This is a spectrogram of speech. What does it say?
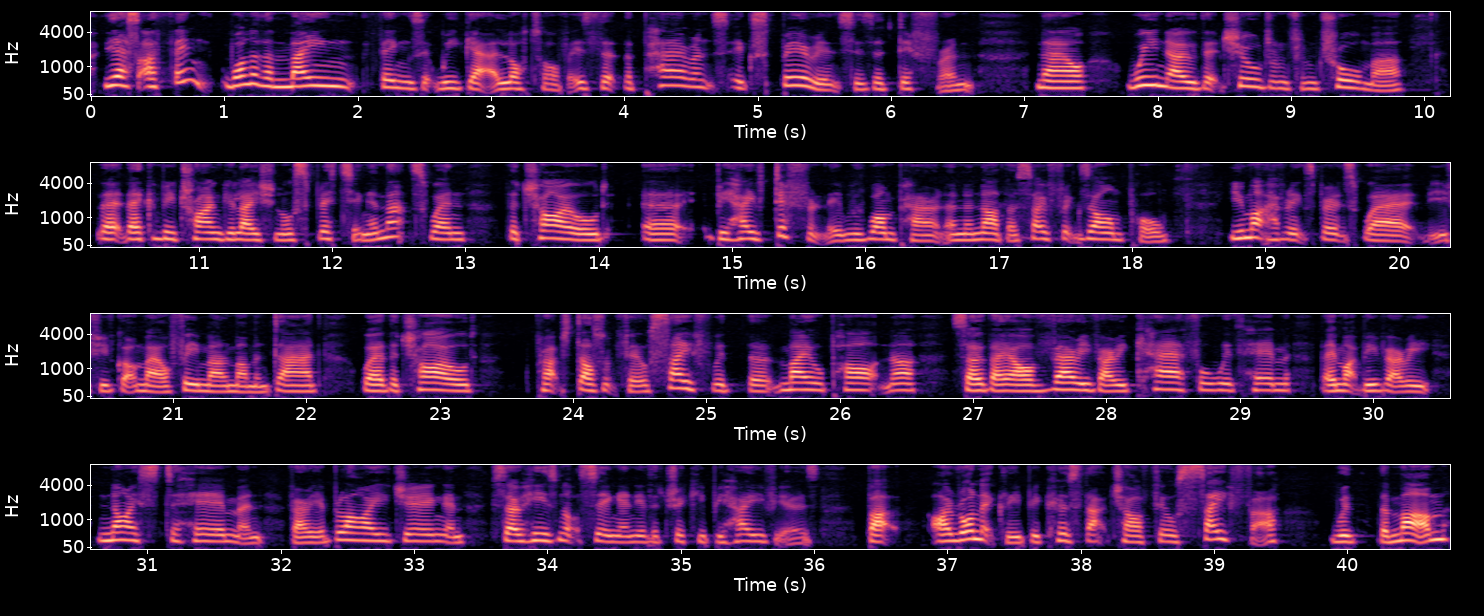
Yes, I think one of the main things that we get a lot of is that the parents' experiences are different. Now, we know that children from trauma, that there can be triangulation or splitting, and that's when the child uh, behaves differently with one parent and another. So, for example, you might have an experience where if you've got a male, female mum and dad, where the child perhaps doesn't feel safe with the male partner. So they are very, very careful with him. They might be very nice to him and very obliging. And so he's not seeing any of the tricky behaviors. But ironically, because that child feels safer with the mum,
